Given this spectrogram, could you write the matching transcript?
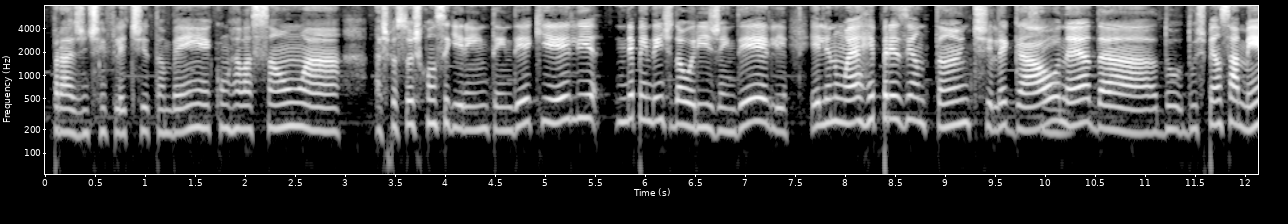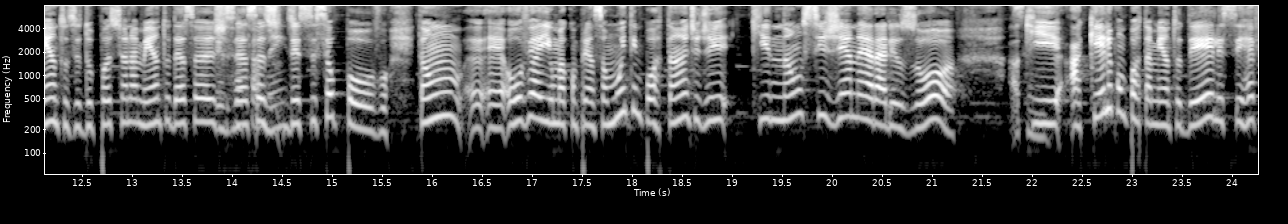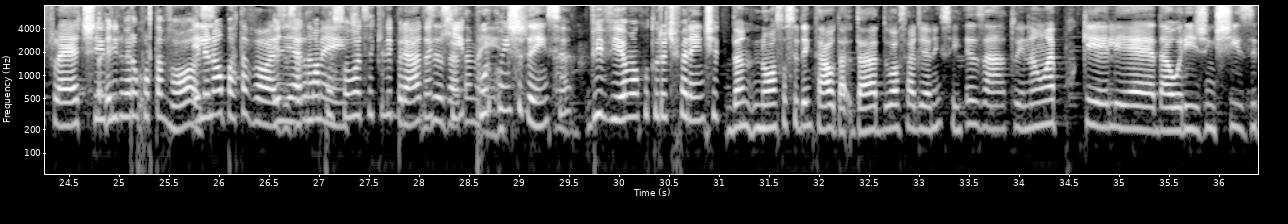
para a gente refletir também é com relação a as pessoas conseguirem entender que ele, independente da origem dele, ele não é representante legal, Sim. né, da, do, dos pensamentos e do posicionamento dessas, dessas, desse seu povo. Então, é, é, houve aí uma compreensão muito importante de que não se generalizou que aquele comportamento dele se reflete. Ele não era um porta-voz. Ele não é um porta-voz. Ele exatamente. era uma pessoa desequilibrada exatamente. que, por coincidência, é. vivia uma cultura diferente da nossa ocidental, da, da, do australiano em si. Exato. E não é porque ele é da origem XYZ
